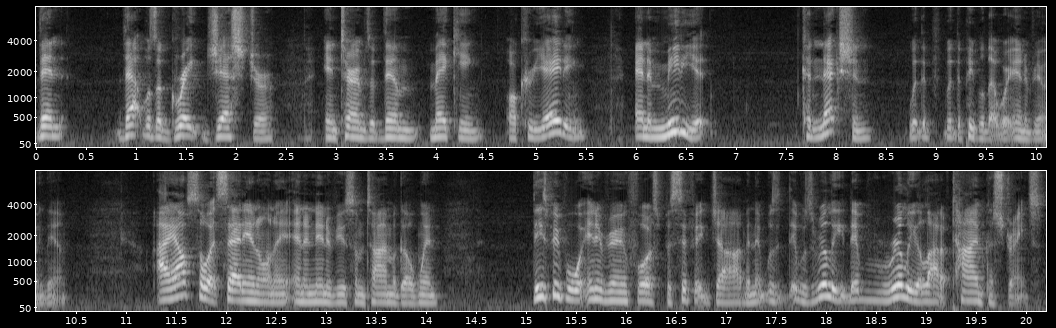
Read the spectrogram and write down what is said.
then that was a great gesture in terms of them making or creating an immediate connection with the, with the people that were interviewing them. I also had sat in on a, in an interview some time ago when these people were interviewing for a specific job, and it was it was really there were really a lot of time constraints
